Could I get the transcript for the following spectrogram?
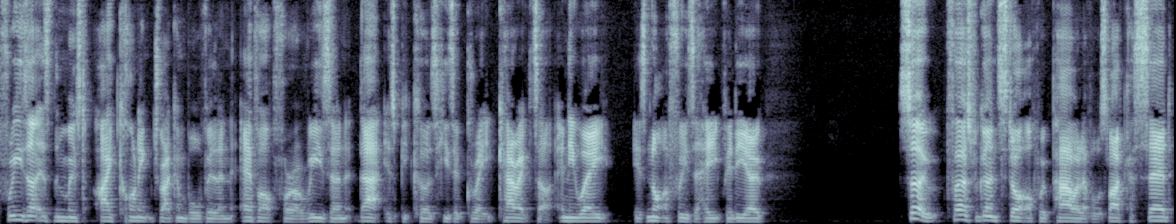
Frieza is the most iconic Dragon Ball villain ever for a reason. That is because he's a great character. Anyway, it's not a Frieza hate video. So, first we're going to start off with power levels. Like I said,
